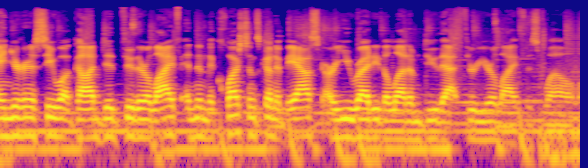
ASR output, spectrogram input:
And you're going to see what God did through their life. And then the question's going to be asked Are you ready to let Him do that through your life as well?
